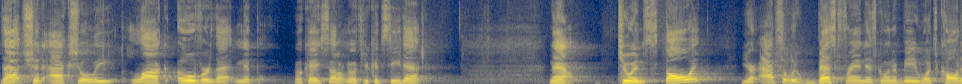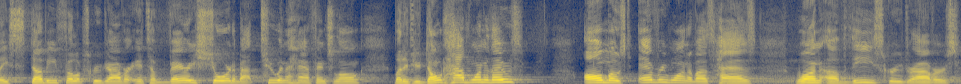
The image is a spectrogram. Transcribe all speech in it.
that should actually lock over that nipple. Okay, so I don't know if you could see that. Now, to install it, your absolute best friend is going to be what's called a stubby Phillips screwdriver. It's a very short, about two and a half inch long. But if you don't have one of those, almost every one of us has one of these screwdrivers,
